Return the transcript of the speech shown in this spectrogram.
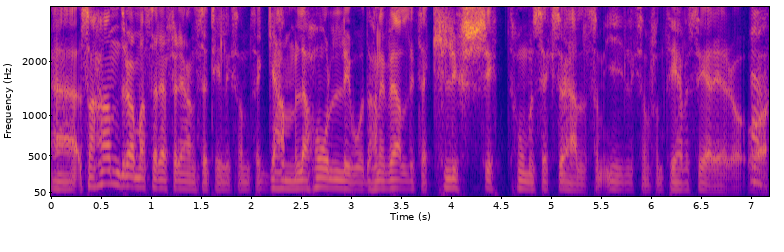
Eh, Så han drar massa referenser till liksom, så gamla Hollywood. Han är väldigt så här, klyschigt homosexuell som i, liksom, från tv-serier. Och, och,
